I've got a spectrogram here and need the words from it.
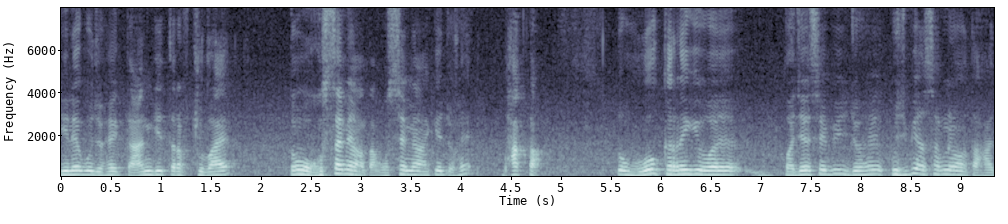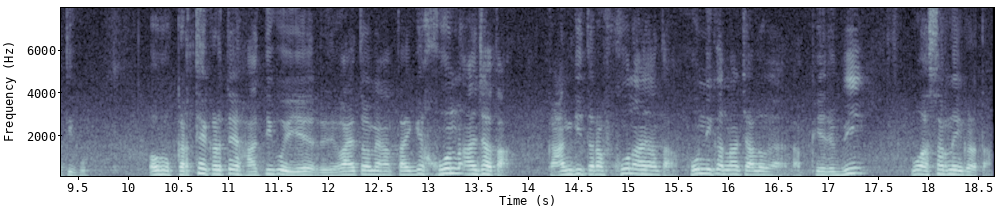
कीले को जो है कान की तरफ़ चुबाए तो वो गुस्से में आता, गुस्से में आके जो है भागता। तो वो करने की वजह से भी जो है कुछ भी असर नहीं होता हाथी को। और वो करते करते हाथी को ये रिवायतों में आता है कि खून आ जाता, कान की तरफ़ खून आ जाता, खून निकलना चालू हो जाता, फिर भी वो असर नहीं करता।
